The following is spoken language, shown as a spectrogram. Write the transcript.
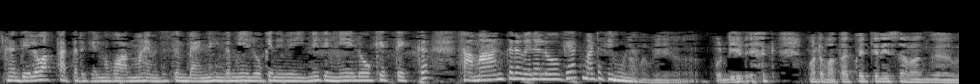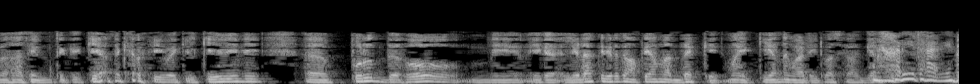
දෙලොවක් අතර කියලා මොකෝ අම්මා හැමදෙස්සම බැන්න හින්දා මේ ලෝකෙ නෙවෙයි ඉන්නේ. ඉතින් මේ ලෝකෙත් එක්ක සමාන්තර වෙන ලෝකයක් මට තිබුණා. පොඩි දෙයක් මට මතක් වෙච්ච නිසා මම හසින් කියන්න කැමතියි ඔය කියවීමේ පුරුද්ද හෝ මේ ඒක ලෙඩක් විදිහට තමයි අපේ අම්මා දැක්කේ. මම කියන්නම් වාට ඊට පස්සේ වක් ගැන. හරියට හරියට.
